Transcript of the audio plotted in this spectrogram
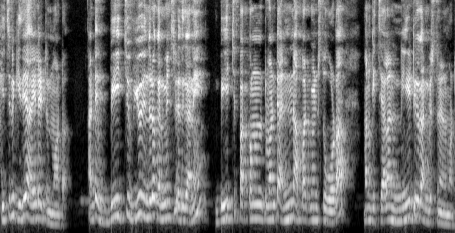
కిచెన్కి ఇదే హైలైట్ అనమాట అంటే బీచ్ వ్యూ ఇందులో కనిపించలేదు కానీ బీచ్ పక్కన ఉన్నటువంటి అన్ని అపార్ట్మెంట్స్ కూడా మనకి చాలా నీట్గా కనిపిస్తున్నాయి అనమాట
